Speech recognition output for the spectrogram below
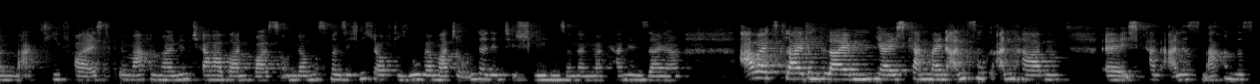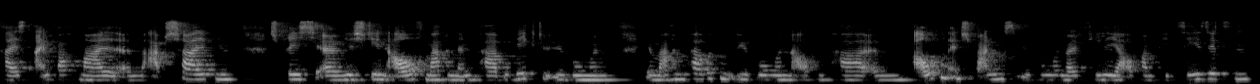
ähm, aktiv heißt, wir machen mal mit dem Terraband was und da muss man sich nicht auf die Yogamatte unter den Tisch legen, sondern man kann in seiner Arbeitskleidung bleiben. Ja, ich kann meinen Anzug anhaben. Äh, ich kann alles machen. Das heißt, einfach mal ähm, abschalten. Sprich, äh, wir stehen auf, machen ein paar bewegte Übungen. Wir machen ein paar Rückenübungen, auch ein paar ähm, Augenentspannungsübungen, weil viele ja auch am PC sitzen.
